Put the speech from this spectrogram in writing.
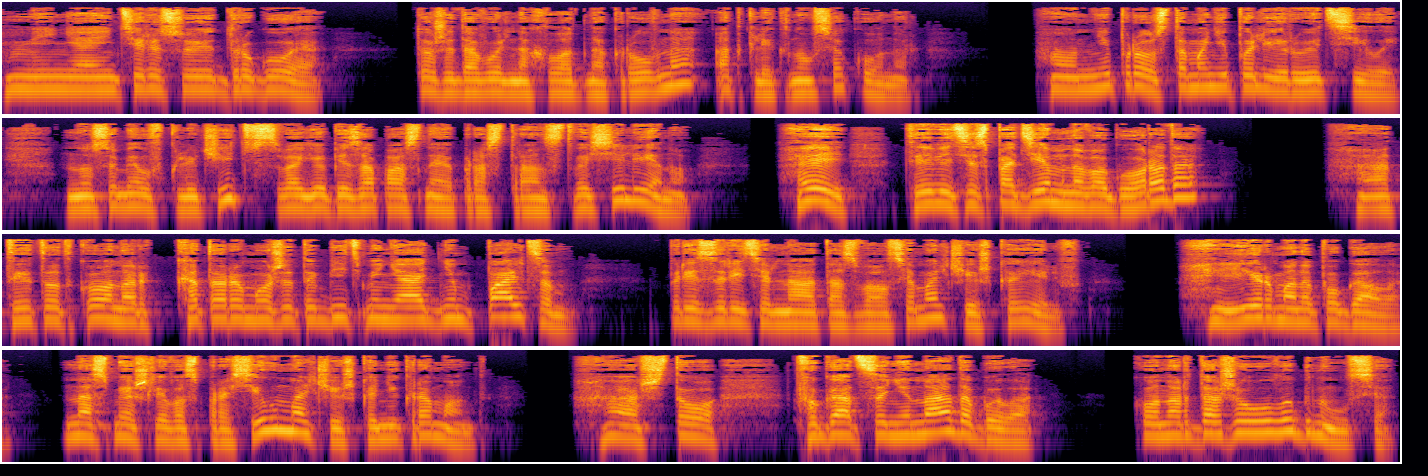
«Меня интересует другое». Тоже довольно хладнокровно откликнулся Конор. Он не просто манипулирует силой, но сумел включить в свое безопасное пространство Селену. «Эй, ты ведь из подземного города?» «А ты тот Конор, который может убить меня одним пальцем?» презрительно отозвался мальчишка-эльф. Ирма напугала. Насмешливо спросил мальчишка-некромант. «А что, пугаться не надо было?» Конор даже улыбнулся.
